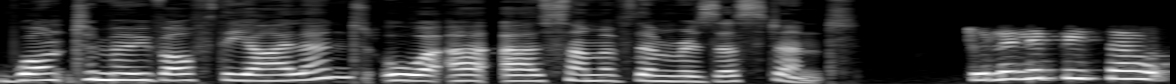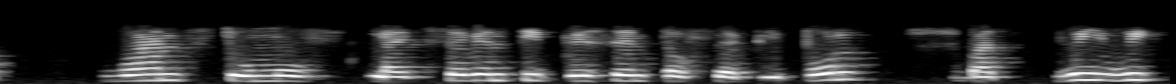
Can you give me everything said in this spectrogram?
want to move off the island or are, are some of them resistant? Tulele Peisa wants to move like 70% of the people, but we, we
